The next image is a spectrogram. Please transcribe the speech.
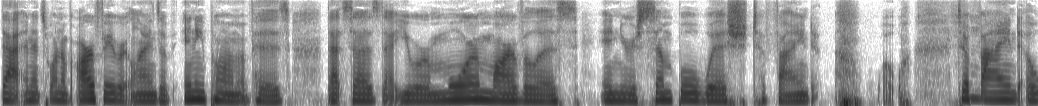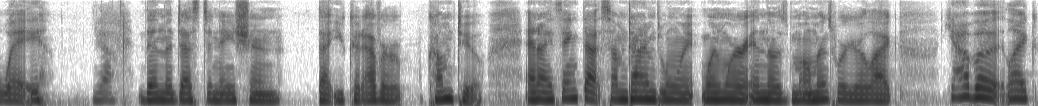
that and it's one of our favorite lines of any poem of his that says that you are more marvelous in your simple wish to find whoa to find a way Yeah. than the destination that you could ever come to. And I think that sometimes when we, when we're in those moments where you're like, yeah, but like,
